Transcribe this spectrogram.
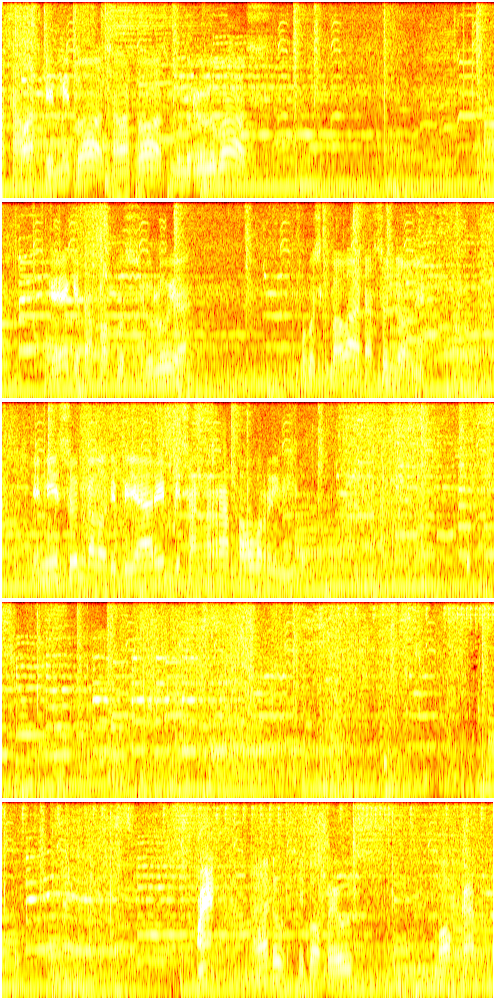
Awas awas di mid bos. Awas bos. Mundur dulu bos. Oke kita fokus dulu ya. Fokus ke bawah ada Sun soalnya. Ini Sun kalau dibiarin bisa ngerat tower ini. Aduh si Poveus mokat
